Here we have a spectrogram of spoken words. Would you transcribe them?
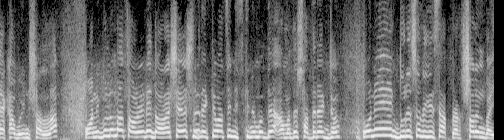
দেখাবো ইনশাল্লাহ অনেকগুলো মাছ অলরেডি ধরা শেষ। দেখতে পাচ্ছেন স্ক্রিনের মধ্যে আমাদের সাথে একজন। অনেক দূরে চলে গেছে আপনার, সরেন ভাই।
